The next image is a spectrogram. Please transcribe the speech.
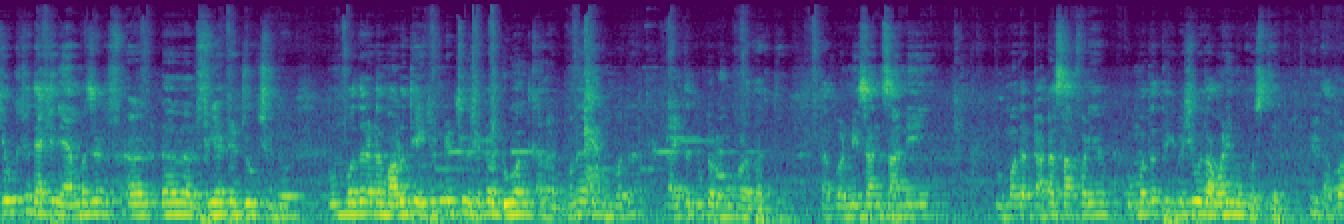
কেউ কিছু দেখেনি অ্যাম্বাসাডার ফিয়াটের যুগ ছিল। বুম্বাদার একটা মারুতি এইট হান্ড্রেড ছিল সেটা ডুয়াল কালার মনে আছে বুম্বাদার? গাড়িতে দুটো রং করা থাকতো। তারপর নিসান সানি বুম্বাদার টাটা সাফারি বুম্বাদার থেকে বেশি বলতে আমারই মুখস্থ। তারপর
